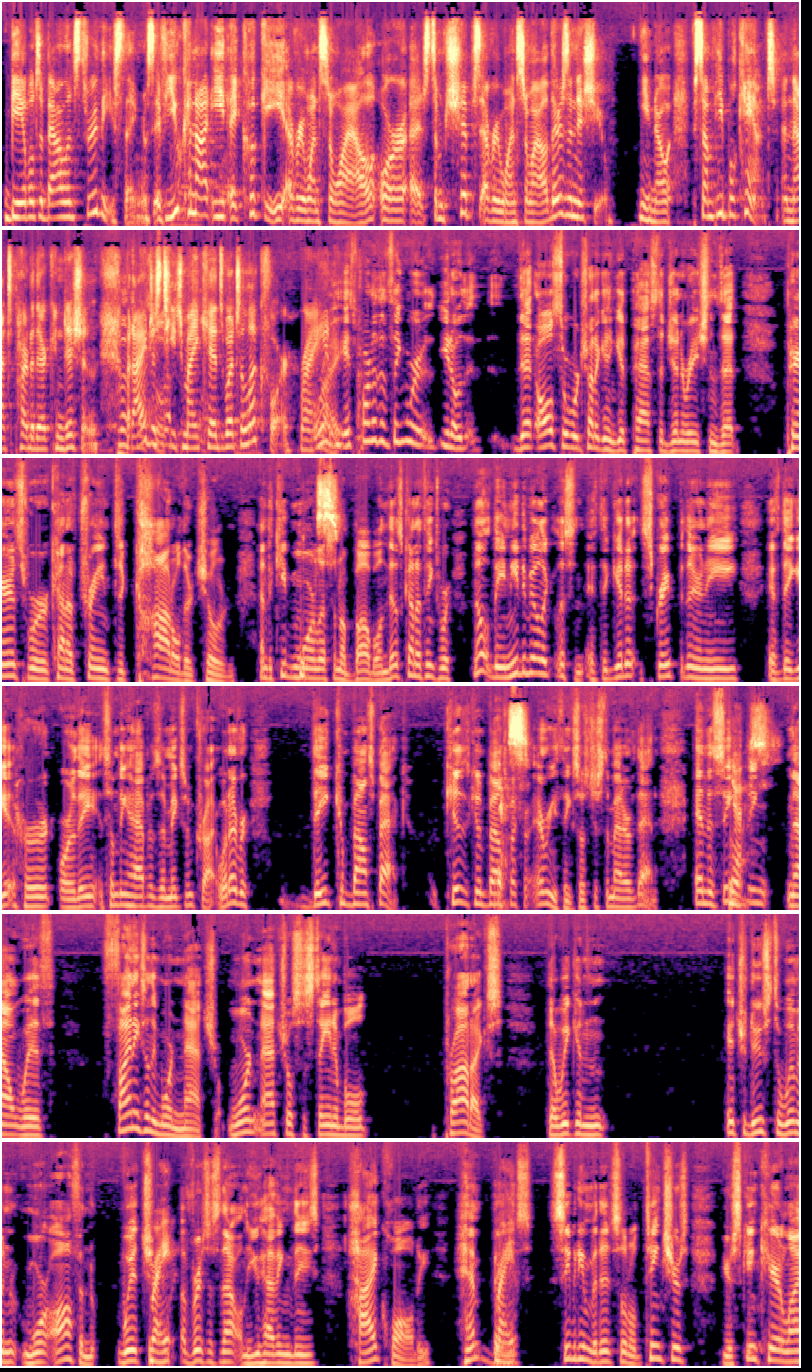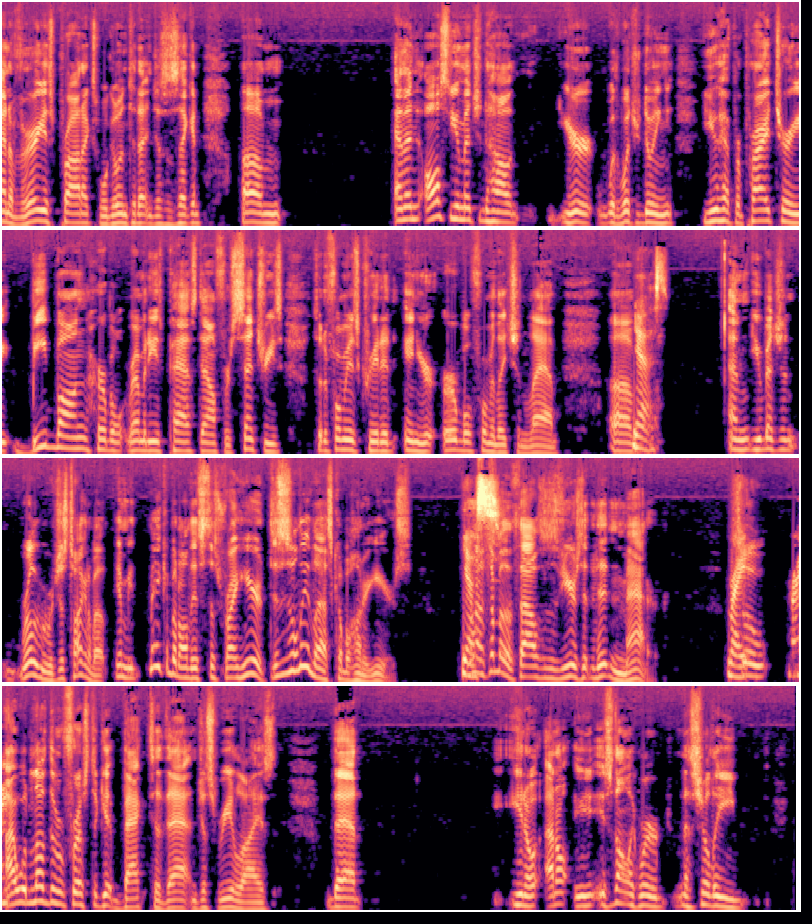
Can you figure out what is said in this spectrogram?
be able to balance through these things. If you cannot eat a cookie every once in a while or uh, some chips every once in a while, there's an issue. You know, some people can't, and that's part of their condition. but I just teach my kids what to look for, right? right? It's part of the thing where, you know, that also we're trying to get past the generations that parents were kind of trained to coddle their children and to keep them more or less in a bubble. And those kind of things where, no, they need to be able to listen. If they get a scrape in their knee, if they get hurt or they, something happens that makes them cry, whatever, they can bounce back. Kids can bounce yes. back from everything. So it's just a matter of that. And the same yes. thing now with finding something more natural, more natural, sustainable products that we can introduce to women more often, which right. versus now you having these high quality hemp based right. CBD medicinal tinctures, your skincare line of various products. We'll go into that in just a second. Um, and then also you mentioned how you're with what you're doing, you have proprietary Bebong herbal remedies passed down for centuries. So the formula is created in your herbal formulation lab. Um, yes. And you mentioned, really, we were just talking about, I mean, makeup and all this stuff right here. This is only the last couple hundred years. Yes. some of the thousands of years that it didn't matter. Right. So right. I would love for us to get back to that and just realize that, you know, I don't, it's not like we're necessarily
